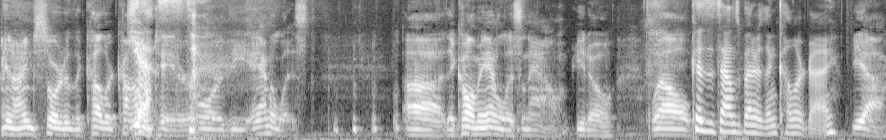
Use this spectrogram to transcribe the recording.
and I'm sort of the color commentator Yes. or the analyst. Uh, they call me analyst now, you know. Well, Because it sounds better than color guy. yeah,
